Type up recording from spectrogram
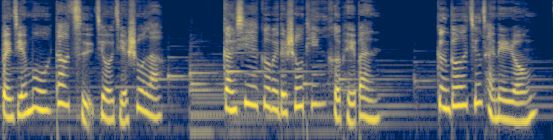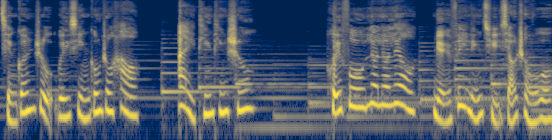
本节目到此就结束了，感谢各位的收听和陪伴。更多精彩内容，请关注微信公众号“爱听听书”，回复“六六六”免费领取小宠物。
